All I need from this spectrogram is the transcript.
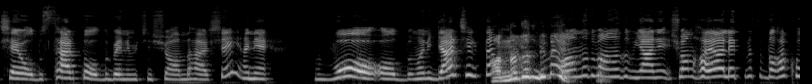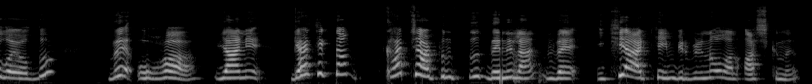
şey oldu sert oldu benim için şu anda her şey. Hani wow oldum. Hani gerçekten Anladın değil mi? anladım anladım. Yani şu an hayal etmesi daha kolay oldu. Ve oha yani gerçekten kalp çarpıntısı denilen ve iki erkeğin birbirine olan aşkını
